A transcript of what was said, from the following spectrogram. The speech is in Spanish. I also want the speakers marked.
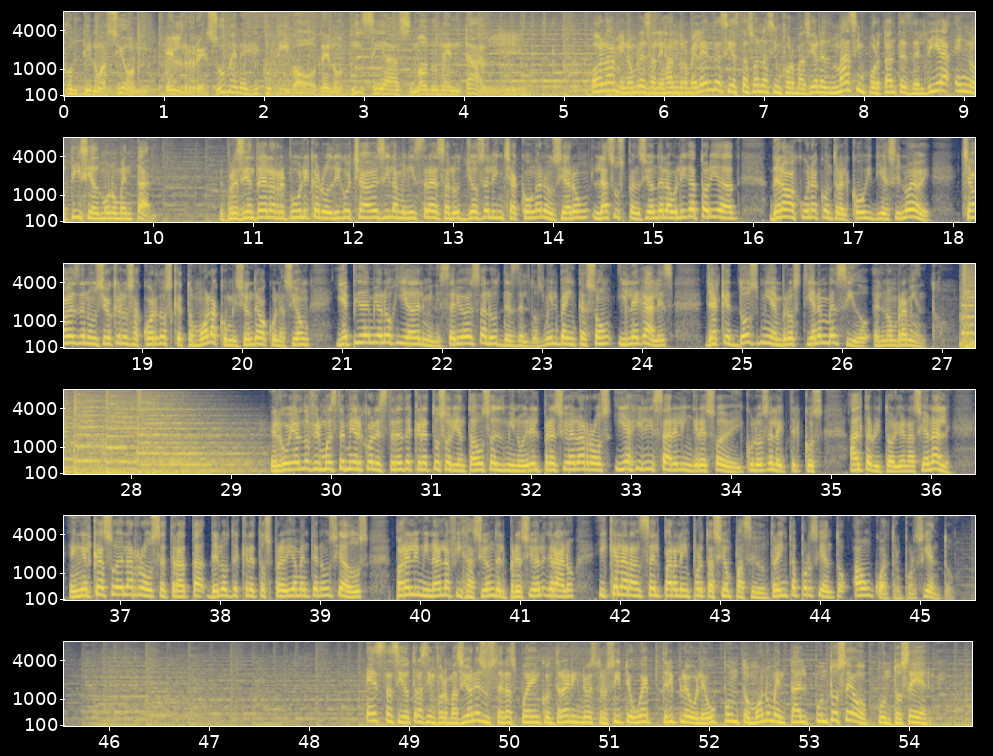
Speaker 1: Continuación, el resumen ejecutivo de Noticias Monumental.
Speaker 2: Hola, mi nombre es Alejandro Meléndez y estas son las informaciones más importantes del día en Noticias Monumental. El presidente de la República, Rodrigo Chávez, y la ministra de Salud, Jocelyn Chacón, anunciaron la suspensión de la obligatoriedad de la vacuna contra el COVID-19. Chávez denunció que los acuerdos que tomó la Comisión de Vacunación y Epidemiología del Ministerio de Salud desde el 2020 son ilegales, ya que dos miembros tienen vencido el nombramiento. El gobierno firmó este miércoles tres decretos orientados a disminuir el precio del arroz y agilizar el ingreso de vehículos eléctricos al territorio nacional. En el caso del arroz se trata de los decretos previamente anunciados para eliminar la fijación del precio del grano y que el arancel para la importación pase de un 30% a un 4%. Estas y otras informaciones usted las puede encontrar en nuestro sitio web www.monumental.co.cr.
